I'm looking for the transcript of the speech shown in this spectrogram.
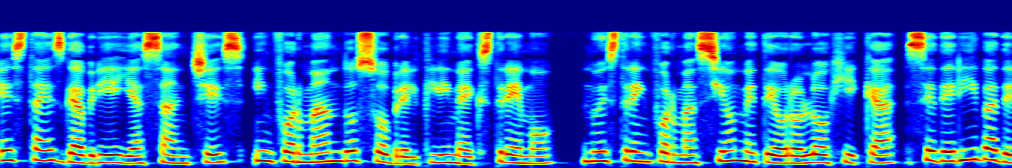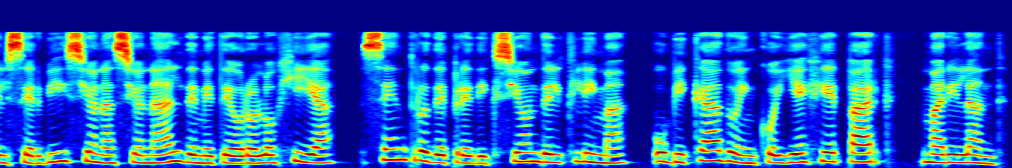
Esta es Gabriela Sánchez informando sobre el clima extremo. Nuestra información meteorológica se deriva del Servicio Nacional de Meteorología, Centro de Predicción del Clima, ubicado en College Park, Maryland.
